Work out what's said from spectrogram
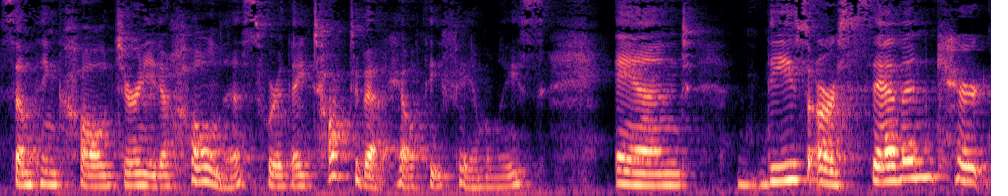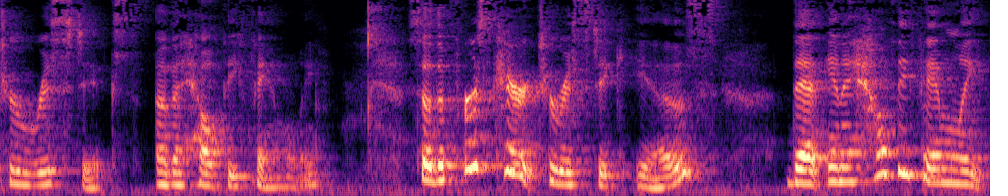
something called Journey to Wholeness, where they talked about healthy families. And these are seven characteristics of a healthy family. So the first characteristic is that in a healthy family,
